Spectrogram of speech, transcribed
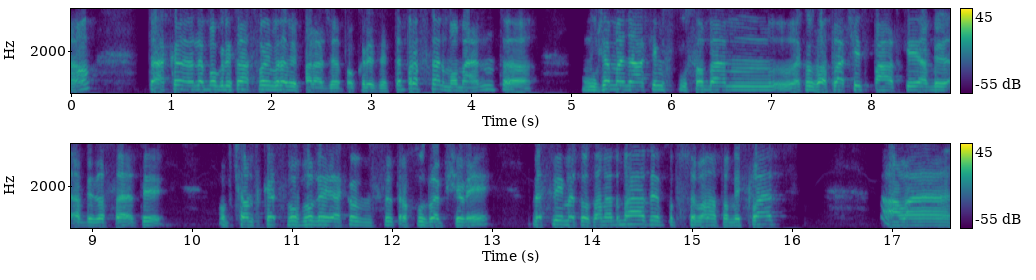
No? Tak, nebo kdy to aspoň bude vypadat, že po krizi. Teprve v ten moment eh, můžeme nějakým způsobem jako zatlačit zpátky, aby, aby zase ty občanské svobody jako se trochu zlepšily nesmíme to zanedbat, je potřeba na to myslet, ale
